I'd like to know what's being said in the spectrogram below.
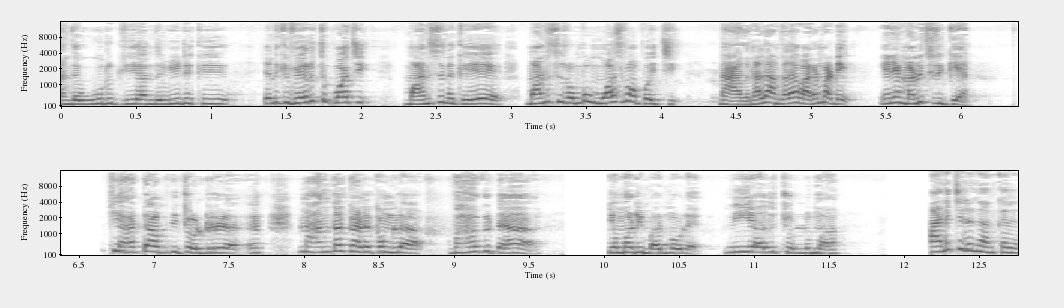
அந்த ஊருக்கு அந்த வீடுக்கு. எனக்கு வெறுத்து போச்சு. மனுஷனுக்கு மனசு ரொம்ப மோசமா போயிடுச்சு. நான் அதனால அங்கதான் வரமாட்டேன். என்ன மன்னிச்சிருக்கியா? கேட்டா அப்படி சொல்ற? நான் தான் கிடக்கும்ல. வாகுட்டா எம்மாடி மர்மோட நீ அது சொல்லுமா? மன்னிச்சிருங்க அங்கிள்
